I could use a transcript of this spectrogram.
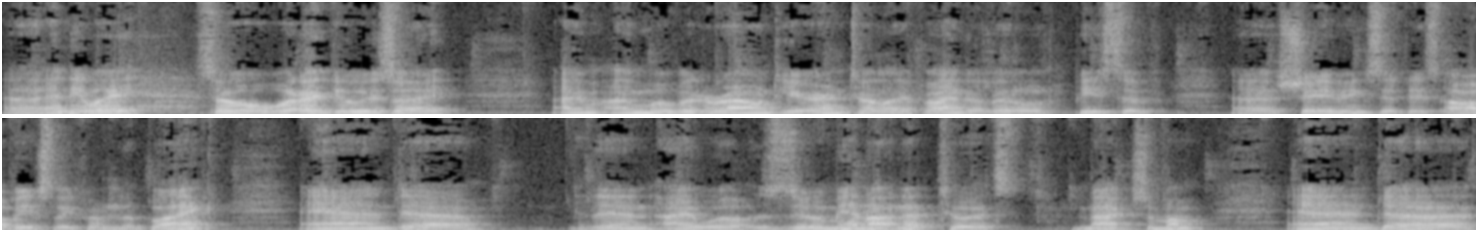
Uh, anyway, so what I do is I, I, I, move it around here until I find a little piece of uh, shavings that is obviously from the blank, and then I will zoom in on it to its maximum, and uh,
